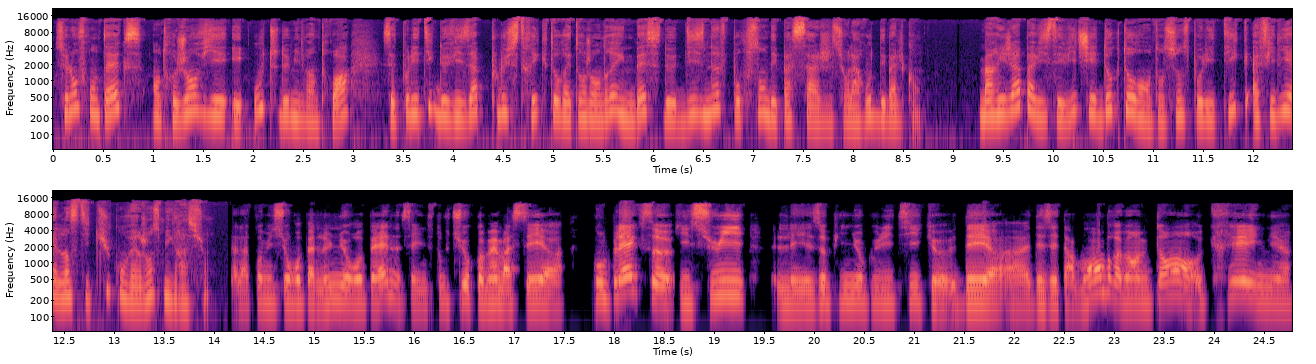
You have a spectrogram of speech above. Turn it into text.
Selon Frontex, entre janvier et août 2023, cette politique de visa plus stricte aurait engendré une baisse de 19% des passages sur la route des Balkans. Marija Pavisevic est doctorante en sciences politiques affiliée à l'Institut Convergence Migration. La Commission européenne, l'Union européenne, c'est une structure quand même assez euh, complexe euh, qui suit les opinions politiques euh, des, euh, des États membres, mais en même temps crée une,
